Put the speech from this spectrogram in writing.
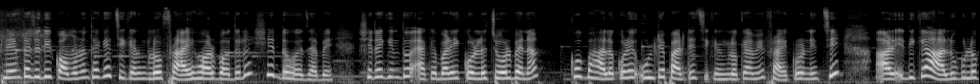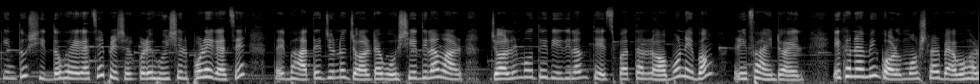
ফ্লেমটা যদি কমানো থাকে, চিকেনগুলো ফ্রাই হওয়ার বদলে সিদ্ধ হয়ে যাবে। সেটা কিন্তু একেবারেই করলে চলবে না। খুব ভালো করে উল্টে পাল্টে চিকেনগুলোকে আমি ফ্রাই করে নিচ্ছি। আর এদিকে আলুগুলো কিন্তু সিদ্ধ হয়ে গেছে প্রেশার করে হুইসেল পড়ে গেছে, তাই ভাতের জন্য জলটা বসিয়ে দিলাম। আর জলের মধ্যে দিয়ে দিলাম তেজপাতা, লবণ এবং রিফাইন্ড অয়েল। এখানে আমি গরম মশলার ব্যবহার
